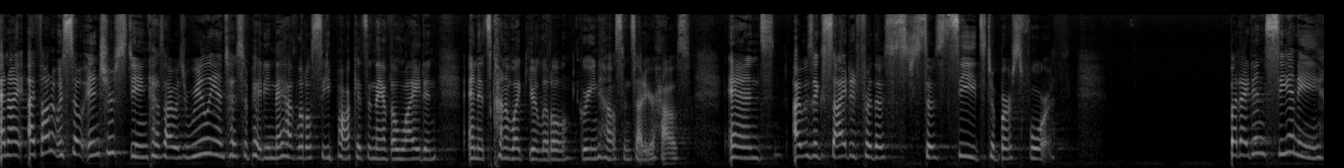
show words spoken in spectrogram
And I, I thought it was so interesting because I was really anticipating they have little seed pockets and they have the light, and, and it's kind of like your little greenhouse inside of your house. And I was excited for those, those seeds to burst forth. But I didn't see any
